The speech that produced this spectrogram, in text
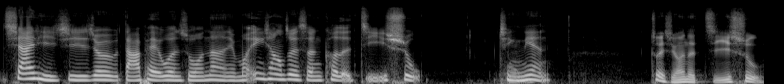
下一题其实就搭配问说，那有没有印象最深刻的集数？请念。嗯、最喜欢的集数，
